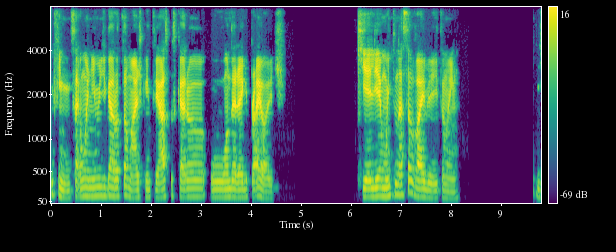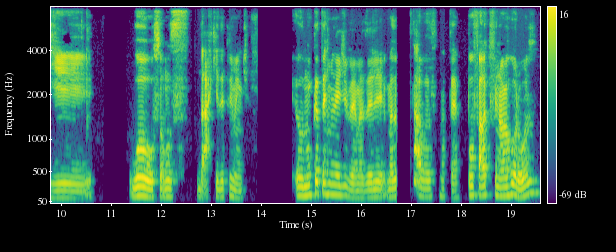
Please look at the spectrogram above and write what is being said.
enfim, saiu um anime de garota mágica, entre aspas, que era o Wonder Egg Priority. Que ele é muito nessa vibe aí também. De Uou, somos dark e deprimente. Eu nunca terminei de ver, mas ele. Mas eu gostava até. O povo fala que o final é horroroso.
